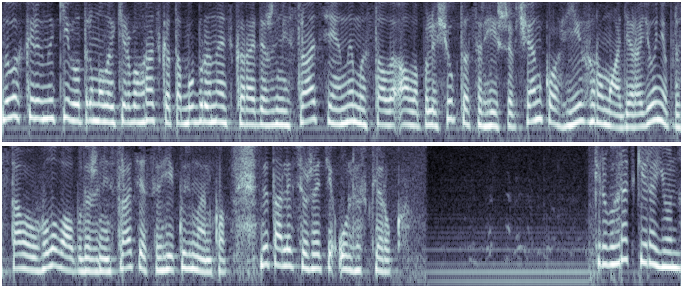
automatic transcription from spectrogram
Нових керівників отримали Кіровоградська та Бобринецька райдержадміністрації. Ними стали Алла Поліщук та Сергій Шевченко. Їх громаді районів представив голова облдержадміністрації Сергій Кузьменко. Деталі в сюжеті Ольги Склярук. Кіровоградський район.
